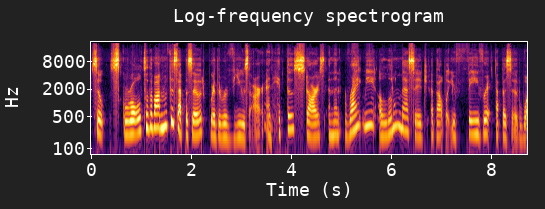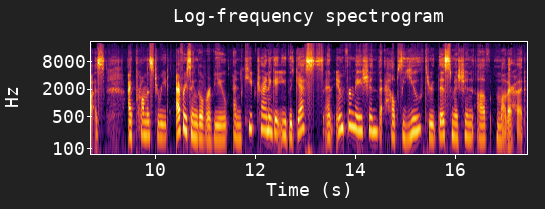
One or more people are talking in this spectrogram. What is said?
So scroll to the bottom of this episode where the reviews are and hit those stars and then write me a little message about what your favorite episode was. I promise to read every single review and keep trying to get you the guests and information that helps you through this mission of motherhood.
